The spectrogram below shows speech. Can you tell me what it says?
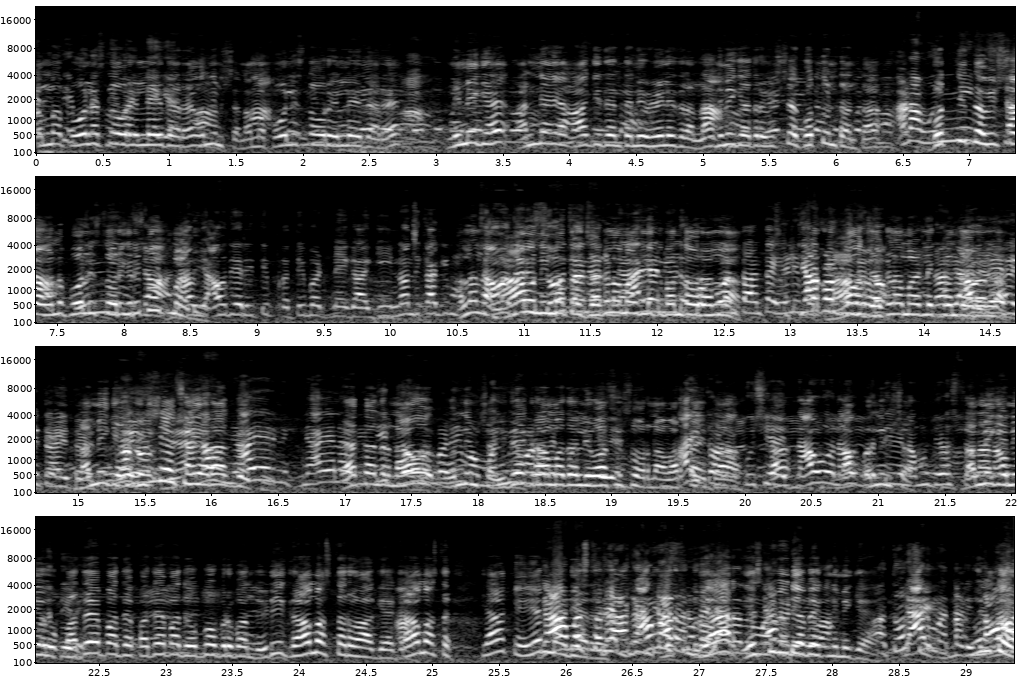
ನಮ್ಮ ಪೊಲೀಸ್ನವ್ರು ಇಲ್ಲೇ ಇದ್ದಾರೆ. ಒಂದ್ ನಿಮಿಷ. ನಮ್ಮ ಪೊಲೀಸ್ನವರು ಇಲ್ಲೇ ಇದ್ದಾರೆ. ನಿಮಗೆ ಅನ್ಯಾಯ ಆಗಿದೆ ಅಂತ ನೀವು ಹೇಳಿದ್ರಲ್ಲ ನಿಮಗೆ ಅದರ ವಿಷಯ ಗೊತ್ತುಂಟಂತ? ಗೊತ್ತಿದ್ದ ವಿಷಯವನ್ನು ಪೊಲೀಸ್ನವರಿಗೆ ರಿಪೋರ್ಟ್ ಮಾಡಿ. ಯಾವುದೇ ರೀತಿ ಪ್ರತಿಭಟನೆಗಾಗಿ ಇನ್ನೊಂದಕ್ಕಾಗಿ ನಾವು ನಿಮ್ಮ ಹತ್ರ ಜಗಳ ಮಾಡ್ಲಿಕ್ಕೆ ಬಂದವರಲ್ಲ. ನಾವು ಜಗಳ ಮಾಡ್ಲಿಕ್ಕೆ ಬಂದವರಲ್ಲ. ನಮಗೆ ವಿಷಯ ಕ್ಲಿಯರ್ ಆಗ್ಬೇಕು. ಯಾಕಂದ್ರೆ ನಾವು ಒಂದು ನಿಮಿಷ ಇದೇ ಗ್ರಾಮದಲ್ಲಿ ವಾಸಿಸುವವರು ನಾವು ಅರ್ಥ ಆಯ್ತು ಆಯ್ತಾ? ಖುಷಿ ಆಯ್ತು. ನಾವು- ನಾವು ಒಂದ್ ಬರ್ತೀವಿ, ನಮ್ಮ ದೇವಸ್ಥಾನ ನಮಗೆ ನೀವು ಪದೇ ಪದೇ ಪದೇ ಪದೇ ಒಬ್ಬೊಬ್ರು ಬಂದು ಇಡೀ ಗ್ರಾಮಸ್ಥರು ಹಾಗೆ ಗ್ರಾಮಸ್ಥರು ಯಾಕೆ ಏನ್ ಗ್ರಾಮಸ್ಥರು? ಯಾರು- ಎಷ್ಟು ವಿಡಿಯೋ ಬೇಕು ನಿಮಗೆ? ಉಂಟು.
